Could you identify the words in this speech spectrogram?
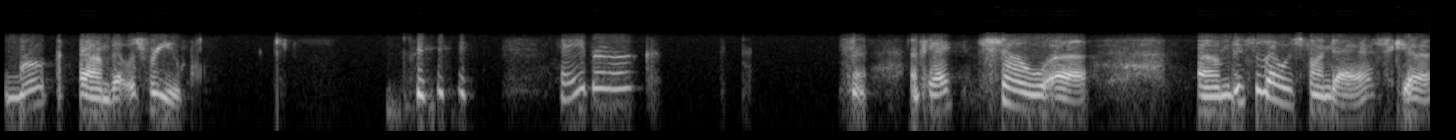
Brooke, um, that was for you. hey Brooke. okay, so uh, um, this is always fun to ask. Uh,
